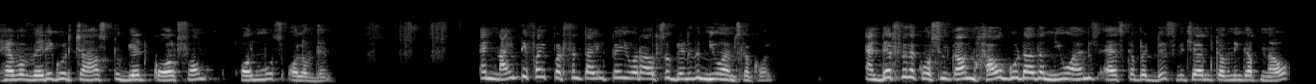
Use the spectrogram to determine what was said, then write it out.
have a very good chance to get call from almost all of them. And 95 percentile pay, you are also getting the new IIMs call. And that's where the question come, how good are the new IIMs as compared to this, which I'm covering up now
